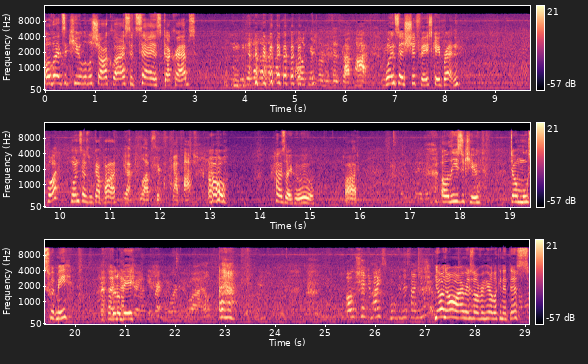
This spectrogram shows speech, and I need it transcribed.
Oh, that's a cute little shot glass. It says, got crabs. Oh, look, here's one that says got pot. One says shit face, Cape Breton. What? One says we got pot. Yeah, lobster, got pot. Oh. I was like, ooh, pot. Oh, these are cute. Don't moose with me. Little bee. Oh shit, am I moving this on you? No, no, I was over here looking at this.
